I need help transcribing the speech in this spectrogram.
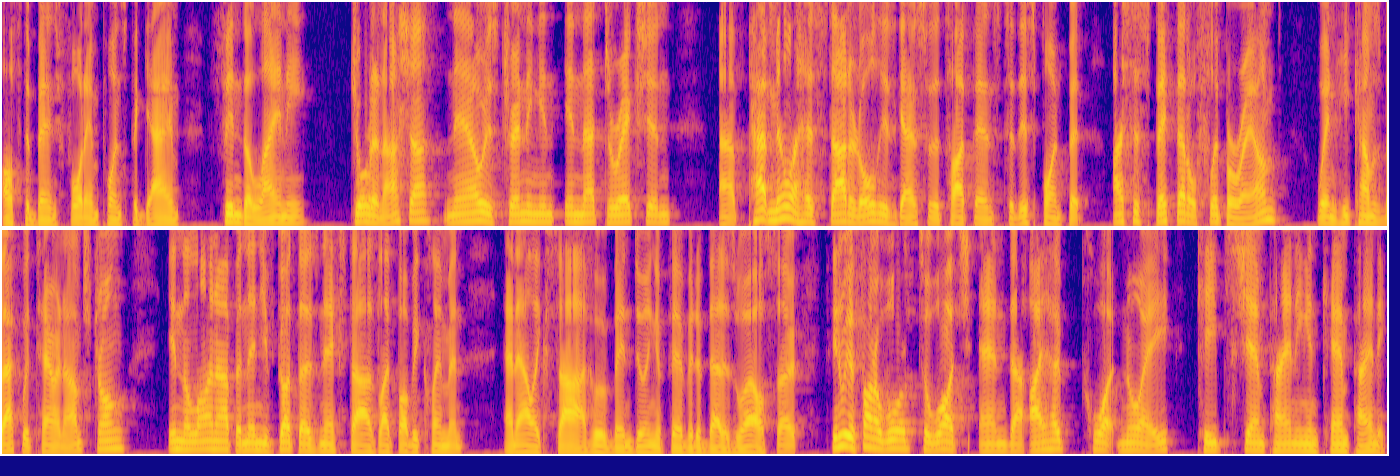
off the bench, 14 points per game. Finn Delaney, Jordan Usher now is trending in, in that direction. Uh, Pat Miller has started all his games for the Taipans to this point, but I suspect that'll flip around when he comes back with Taran Armstrong in the lineup. And then you've got those next stars like Bobi Klintman and Alex Sarr, who have been doing a fair bit of that as well. So it's going to be a fun award to watch. And uh, I hope Kouat Noi keeps champagning and campaigning.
